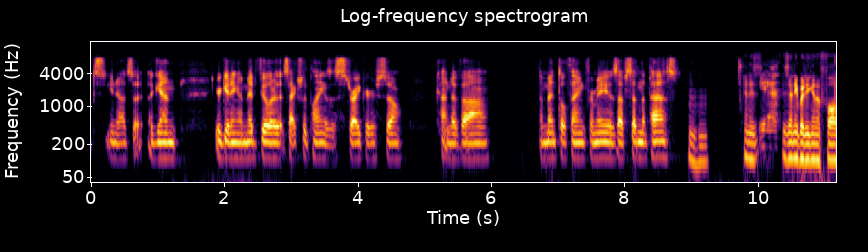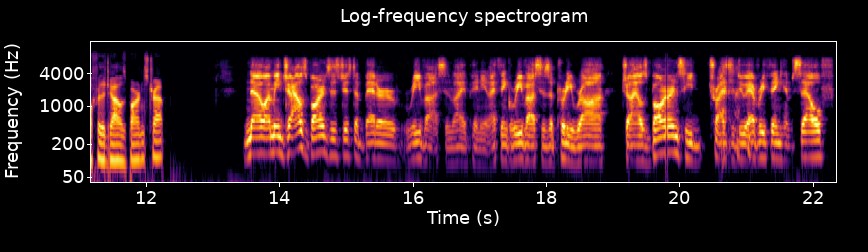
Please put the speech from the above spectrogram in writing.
it's you know it's a, again, you're getting a midfielder that's actually playing as a striker. So kind of uh, a mental thing for me, as I've said in the past. Mm-hmm. And is yeah. is anybody going to fall for the Giles Barnes trap? No, I mean Giles Barnes is just a better Rivas in my opinion. I think Rivas is a pretty raw Giles Barnes. He tries to do everything himself,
